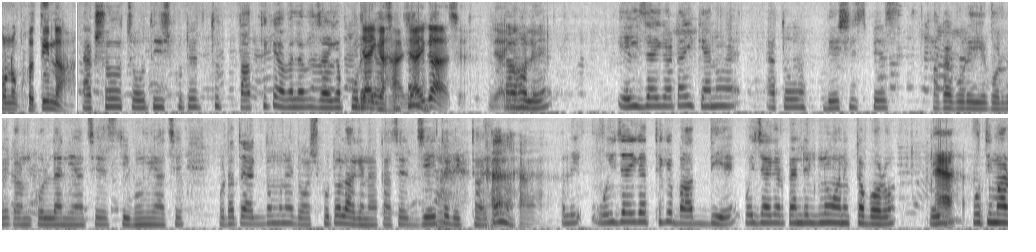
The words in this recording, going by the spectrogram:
কোনো ক্ষতি না একশো চৌত্রিশ ফুটের তো তার থেকে অ্যাভেলেবেল জায়গা জায়গা হ্যাঁ জায়গা আছে তাহলে এই জায়গাটাই কেন এত বেশি স্পেস ফাঁকা করে ইয়ে করবে কারণ কল্যাণী আছে শ্রীভূমি আছে ওটা তো একদম মনে হয় দশ ফুটও লাগে না কাছে যেই তো দেখতে হয় তাই হ্যাঁ না? হ্যাঁ তাহলে ওই জায়গার থেকে বাদ দিয়ে ওই জায়গার প্যান্ডেলগুলো অনেকটা বড় এই হ্যাঁ। প্রতিমার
